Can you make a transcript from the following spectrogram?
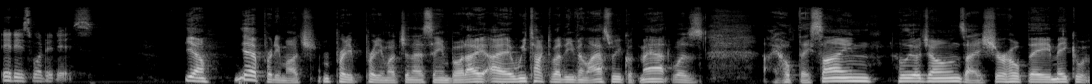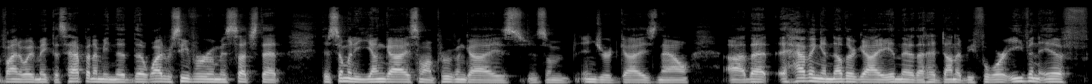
it is what it is. Yeah, yeah, pretty much. I'm pretty pretty much in that same boat. I, I we talked about it even last week with Matt. Was I hope they sign Julio Jones. I sure hope they make find a way to make this happen. I mean, the the wide receiver room is such that there's so many young guys, some unproven guys, some injured guys now. Uh, that having another guy in there that had done it before, even if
